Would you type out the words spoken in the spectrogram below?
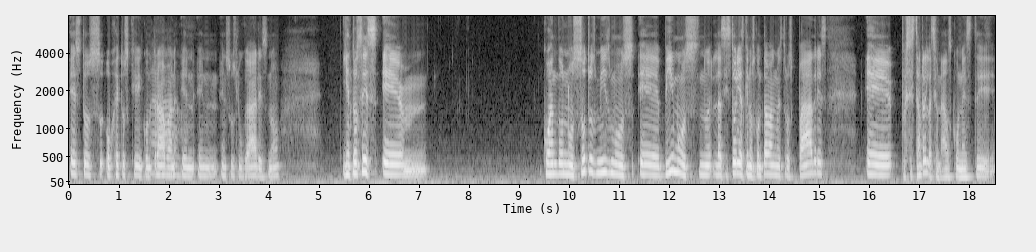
estos objetos que encontraban en, sus lugares, ¿no? Y entonces, em, cuando nosotros mismos eh, vimos las historias que nos contaban nuestros padres, eh, pues están relacionados con este,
